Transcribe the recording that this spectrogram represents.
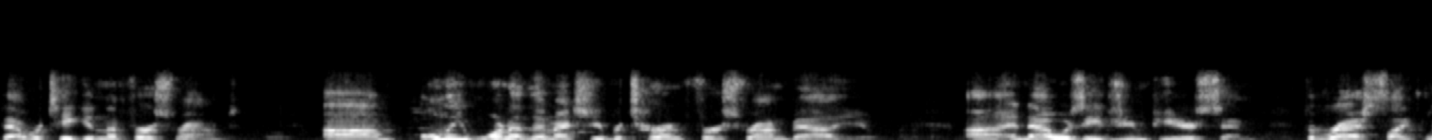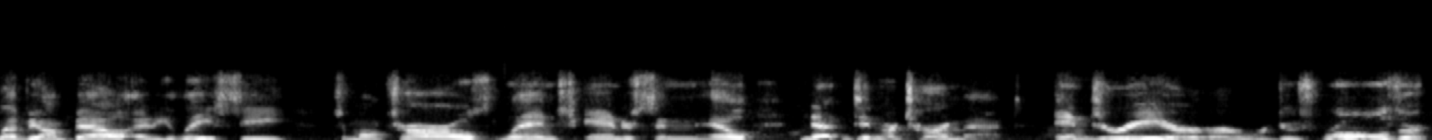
that were taken in the first round. Um, only one of them actually returned first round value, uh, and that was Adrian Peterson. The rest, like Le'Veon Bell, Eddie Lacy, Jamaal Charles, Lynch, Anderson, Hill, ne- didn't return that. Injury or, or reduced roles or,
